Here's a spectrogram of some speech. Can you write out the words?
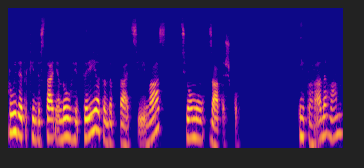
пройде такий достатньо довгий період адаптації вас в цьому затишку. І порада вам.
